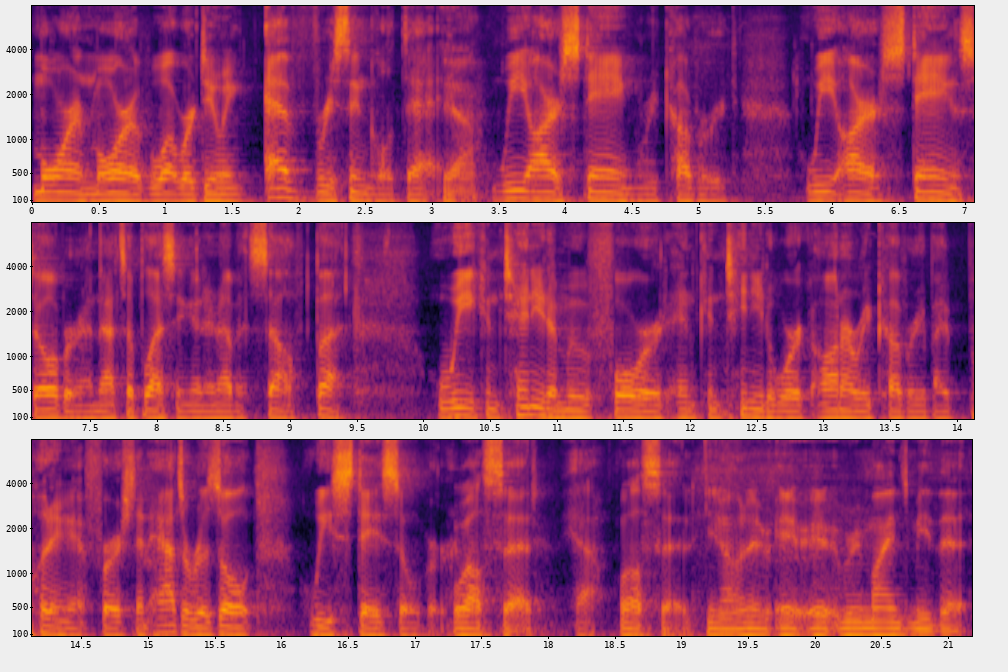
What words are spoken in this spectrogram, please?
more and more of what we're doing every single day. Yeah. We are staying recovered. We are staying sober, and that's a blessing in and of itself. But we continue to move forward and continue to work on our recovery by putting it first. And as a result, we stay sober. Well said. Yeah. Well said. You know, and it, it, it reminds me that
